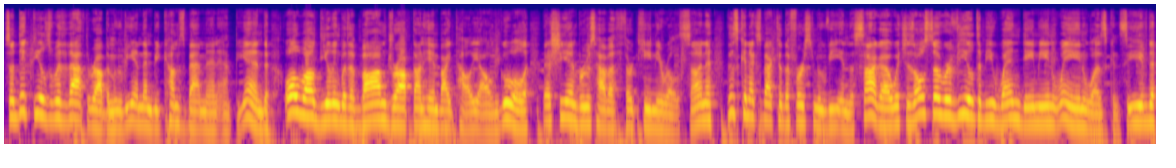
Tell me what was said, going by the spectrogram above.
so Dick deals with that throughout the movie and then becomes Batman at the end, all while dealing with a bomb dropped on him by Talia al Ghul, that she and Bruce have a 13 year old son. This connects back to the first movie in the saga, which is also revealed to be when Damian Wayne was conceived.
